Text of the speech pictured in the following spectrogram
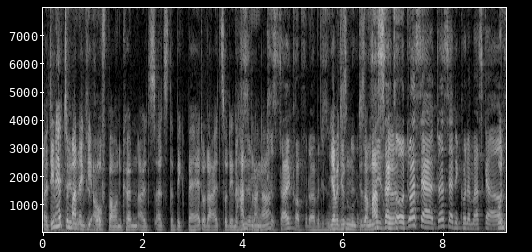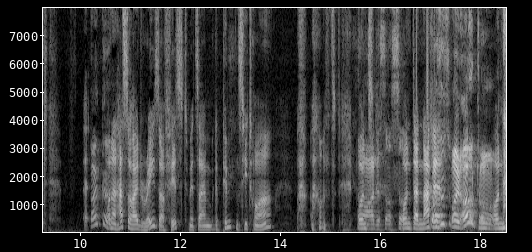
Äh, den hätte man irgendwie aufbauen können als, als The Big Bad oder als so den mit Handlanger. Mit Kristallkopf oder mit diesem Ja, mit diesem, dieser Maske. Sie sagt so, oh, du hast ja, du hast ja eine coole Maske auf. Und, äh, Danke. und dann hast du halt Razor Fist mit seinem gepimpten Citroën. Und, und, oh, das ist auch so. und dann nachher. Das ist mein Auto! Und,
